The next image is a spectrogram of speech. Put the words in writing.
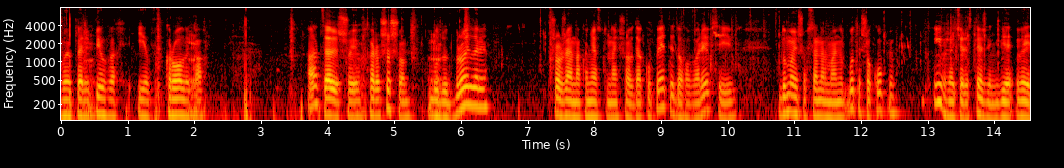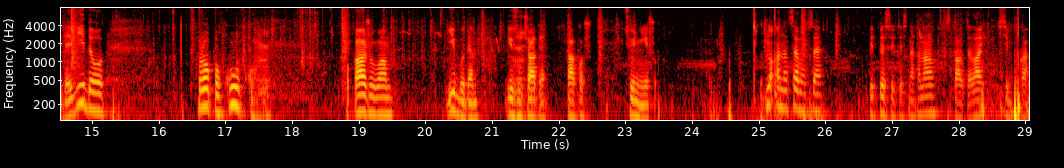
В перепілках і в кроликах. А це що хорошо, що будуть бройлери. Що вже наконець-то знайшов де купити, договорився і думаю, що все нормально буде, що куплю. І вже через тиждень вийде відео про покупку. Покажу вам. І будемо ізучати також цю нішу. Ну а на цьому все. Підписуйтесь на канал, ставте лайк. Всім пока.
